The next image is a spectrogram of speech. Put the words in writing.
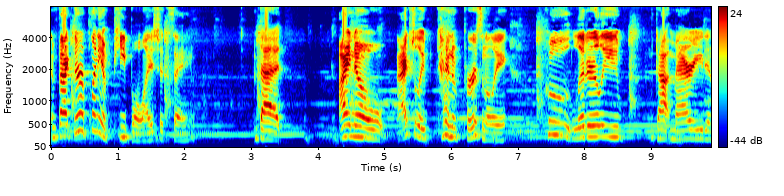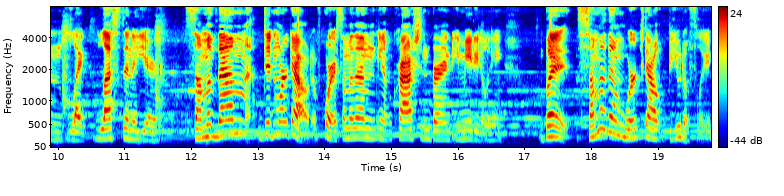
in fact, there are plenty of people, I should say, that I know actually kind of personally who literally got married in like less than a year. Some of them didn't work out, of course. Some of them, you know, crashed and burned immediately. But some of them worked out beautifully.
